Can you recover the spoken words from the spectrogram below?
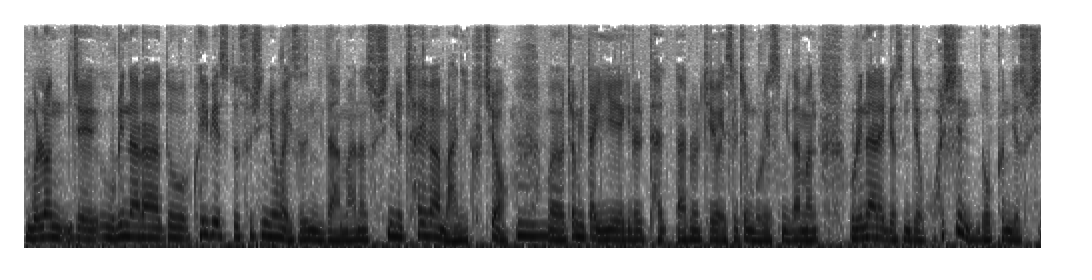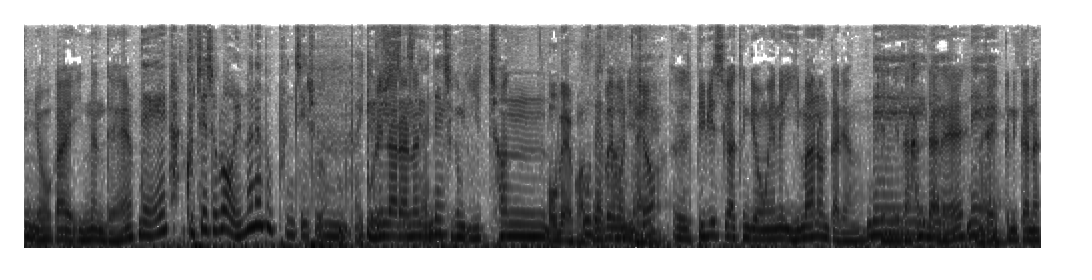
물론 이제 우리나라도 KBS도 수신료가 있습니다만은 수신료 차이가 많이 크죠. 음. 뭐좀 이따 이 얘기를 다, 나눌 기회가 있을지 는 모르겠습니다만 우리나라에 비해서 이제 훨씬 높은 이제 수신료가 있는데 네. 구체적으로 얼마나 높은지 좀수 우리나라는? 네. 지금 2,500원. 500원. 500원이죠. BBC 같은 경우에는 2만 원 가량 네, 됩니다. 한 달에. 네, 네. 네, 그러니까는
